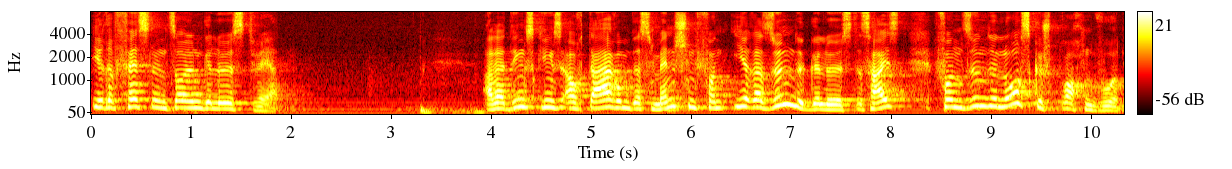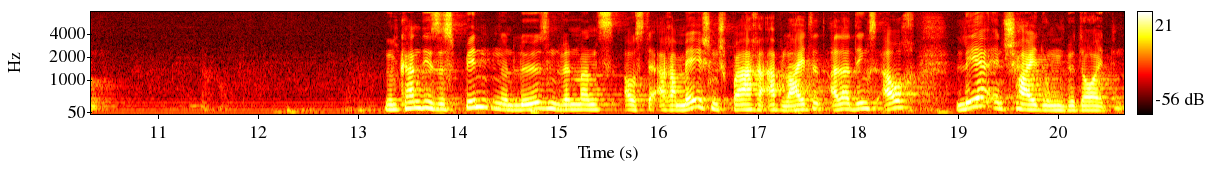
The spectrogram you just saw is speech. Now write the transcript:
ihre Fesseln sollen gelöst werden. Allerdings ging es auch darum, dass Menschen von ihrer Sünde gelöst, das heißt, von Sünde losgesprochen wurden. Nun kann dieses Binden und Lösen, wenn man es aus der aramäischen Sprache ableitet, allerdings auch Lehrentscheidungen bedeuten.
